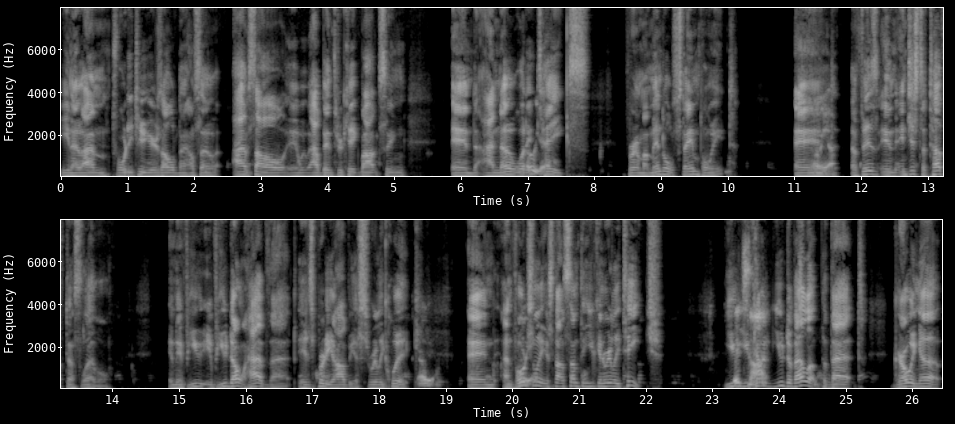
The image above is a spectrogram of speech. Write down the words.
you know i'm 42 years old now so i've saw eh, i've been through kickboxing and i know what Oh, it yeah. takes from a mental standpoint oh, and Oh, yeah. a phys and, and just a toughness level and if you if you don't have that it's pretty obvious really quick Oh yeah. and oh, unfortunately it's not something you can really teach you It's you kind of you develop that growing up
